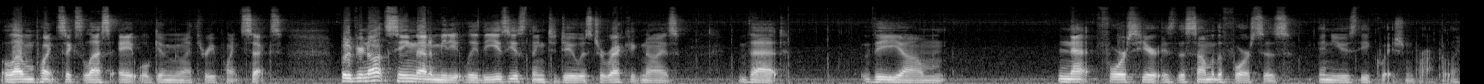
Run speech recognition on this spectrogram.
11.6 less 8 will give me my 3.6. But if you're not seeing that immediately, the easiest thing to do is to recognize that the um, net force here is the sum of the forces and use the equation properly.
